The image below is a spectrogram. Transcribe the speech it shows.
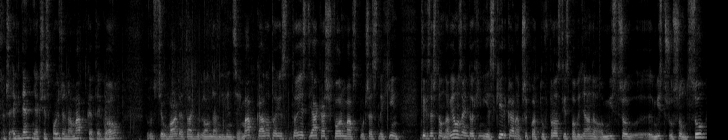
Znaczy, ewidentnie, jak się spojrzy na mapkę tego, zwróćcie uwagę, tak wygląda mniej więcej mapka, no to jest, to jest jakaś forma współczesnych Chin. Tych zresztą nawiązań do Chin jest kilka, na przykład tu wprost jest powiedziane o mistrzu, mistrzu Sun Tzu,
